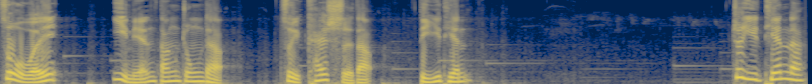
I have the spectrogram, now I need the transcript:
作为一年当中的最开始的第一天，这一天呢，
